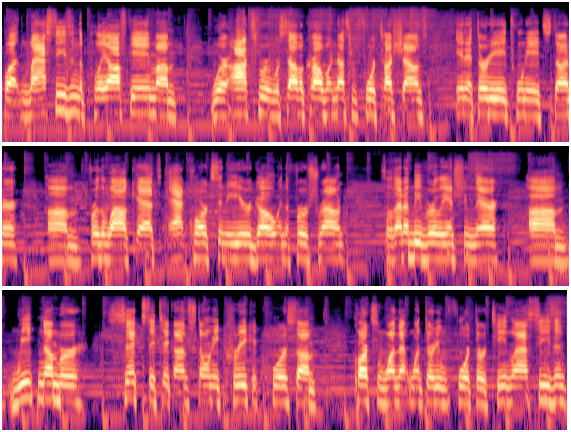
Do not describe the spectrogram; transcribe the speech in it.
but last season, the playoff game um, where Oxford, where Salvacarl went nuts for four touchdowns, in a 38-28 stunner um, for the Wildcats at Clarkson a year ago in the first round. So that'll be really interesting there. Um, week number six, they take on Stony Creek. Of course, um, Clarkston won that 134-13 last season.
